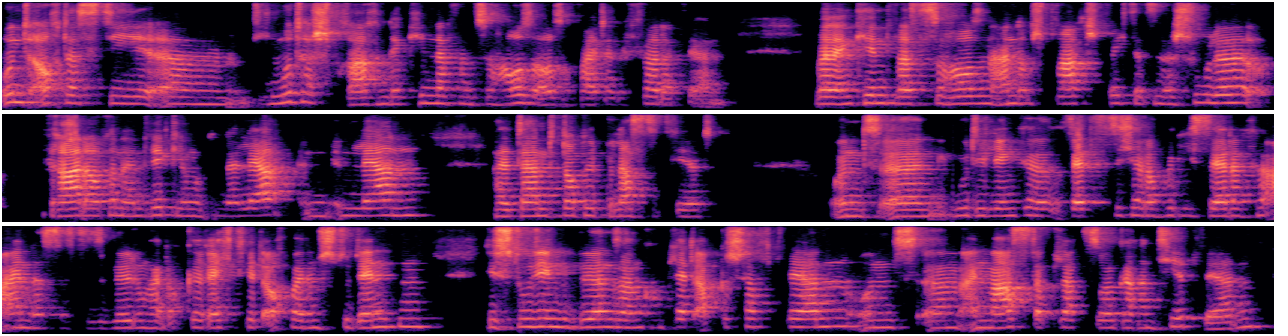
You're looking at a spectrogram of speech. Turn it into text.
und auch, dass die, ähm, die Muttersprachen der Kinder von zu Hause aus auch weiter gefördert werden. Weil ein Kind, was zu Hause eine andere Sprache spricht als in der Schule, gerade auch in der Entwicklung und in der Lehr in, im Lernen, halt dann doppelt belastet wird. Und äh, gut, die Linke setzt sich ja halt auch wirklich sehr dafür ein, dass das diese Bildung halt auch gerecht wird, auch bei den Studenten. Die Studiengebühren sollen komplett abgeschafft werden und ähm, ein Masterplatz soll garantiert werden.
